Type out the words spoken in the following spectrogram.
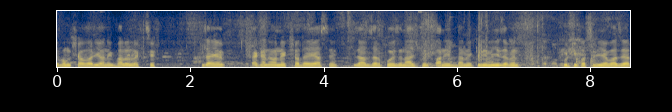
এবং সবারই অনেক ভালো লাগছে। যাই হোক এখানে অনেক সদাই আছে, যার যার প্রয়োজন আসবেন, পানির দামে কিনে নিয়ে যাবেন, কুটি পাচুরিয়া বাজার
